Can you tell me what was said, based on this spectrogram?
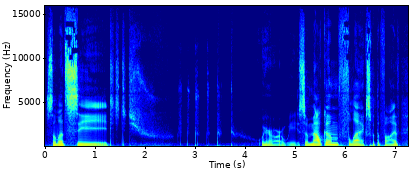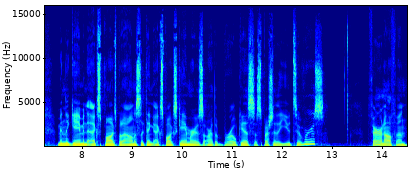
So let's see. Where are we? So Malcolm Flex with the five. Mainly game in Xbox, but I honestly think Xbox gamers are the brokest, especially the YouTubers. Fair enough, man.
